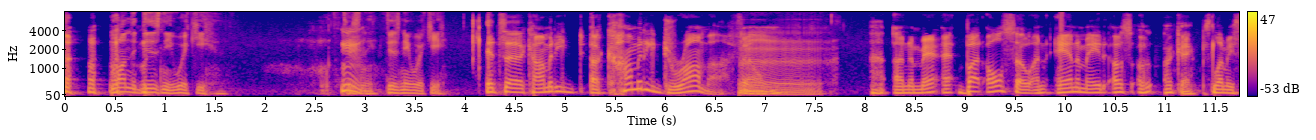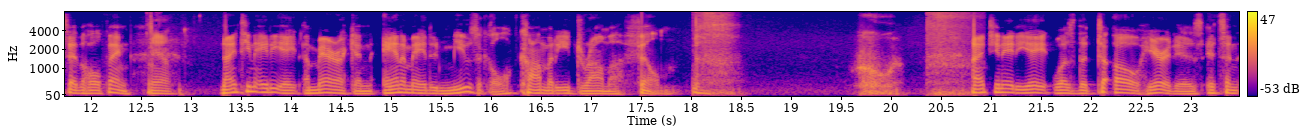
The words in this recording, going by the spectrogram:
I'm on the Disney wiki. Disney, Disney wiki. It's a comedy, a comedy drama film. An Amer- but also an animated. Oh, oh, okay, so let me say the whole thing. Yeah. 1988 American animated musical comedy drama film. Whew. 1988 was the t- oh here it is it's an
